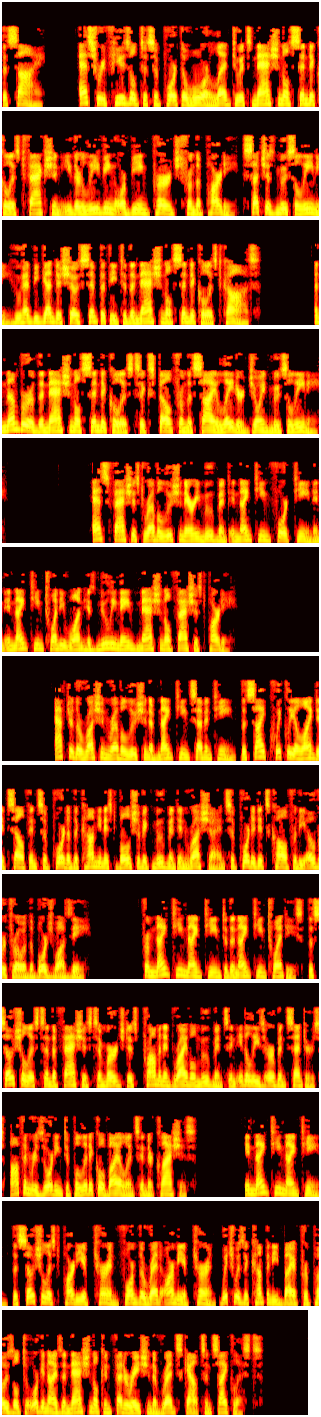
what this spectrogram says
The PSI's refusal to support the war led to its national syndicalist faction either leaving or being purged from the party, such as Mussolini who had begun to show sympathy to the national syndicalist cause. A number of the national syndicalists expelled from the PSI later joined Mussolini's fascist revolutionary movement in 1914 and in 1921 his newly named National Fascist Party. After the Russian Revolution of 1917, the PSI quickly aligned itself in support of the communist Bolshevik movement in Russia and supported its call for the overthrow of the bourgeoisie. From 1919 to the 1920s, the socialists and the fascists emerged as prominent rival movements in Italy's urban centers, often resorting to political violence in their clashes. In 1919, the Socialist Party of Turin formed the Red Army of Turin, which was accompanied by a proposal to organize a national confederation of Red Scouts and cyclists.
